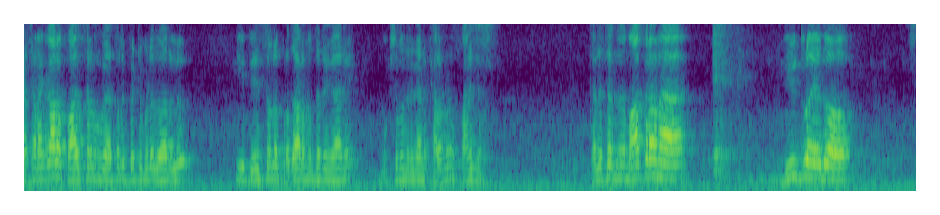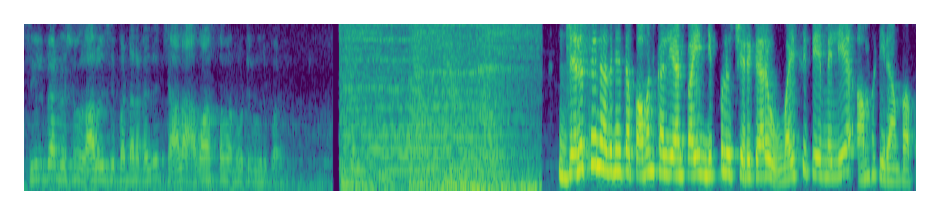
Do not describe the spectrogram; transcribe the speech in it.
రకరకాల పారిశ్రామికవేత్తలు పెట్టుబడిదారులు ఈ దేశంలో ప్రధానమంత్రిని కానీ ముఖ్యమంత్రిని కానీ కలవడం సహజం. కలిసినంత మాత్రాన దీంట్లో ఏదో స్టీల్ ప్లాంట్ విషయంలో లాలూచి పడ్డారనేది చాలా అవాస్తవ నోటిని ఊరిపాడు జనసేన అధినేత పవన్ కళ్యాణ్ పై నిప్పులు చెరిగారు వైసీపీ ఎమ్మెల్యే అంబటి రాంబాబు.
